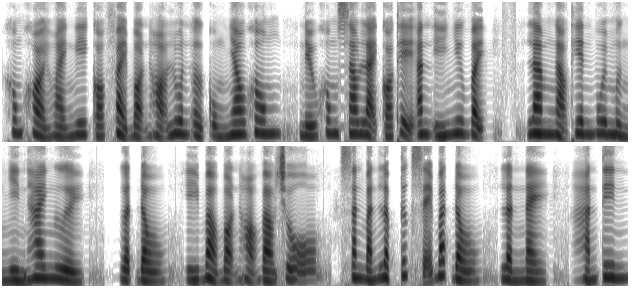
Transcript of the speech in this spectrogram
Không khỏi hoài nghi có phải bọn họ luôn ở cùng nhau không? Nếu không sao lại có thể ăn ý như vậy? Lam Ngạo Thiên vui mừng nhìn hai người, gật đầu, ý bảo bọn họ vào chỗ, săn bắn lập tức sẽ bắt đầu. Lần này, hắn tin,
